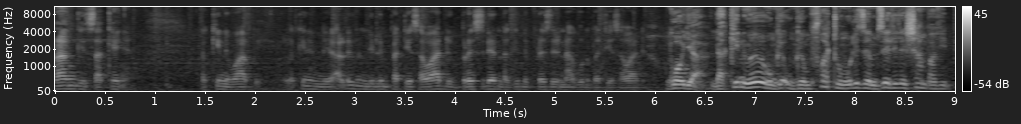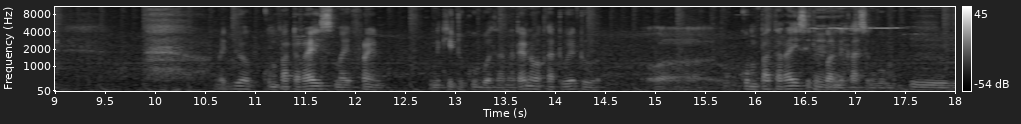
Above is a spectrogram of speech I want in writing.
rangi za Kenya. Lakini wapi? Lakini nilimpatia zawadi president lakini president hakunipatia zawadi. Ngoja lakini wewe unge, ungemfuata umuulize mzee lile shamba vipi? Unajua kumpata rais my friend ni kitu kubwa sana. Tena wakati wetu uh, kumpata rais ilikuwa ni kazi ngumu. Mm.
